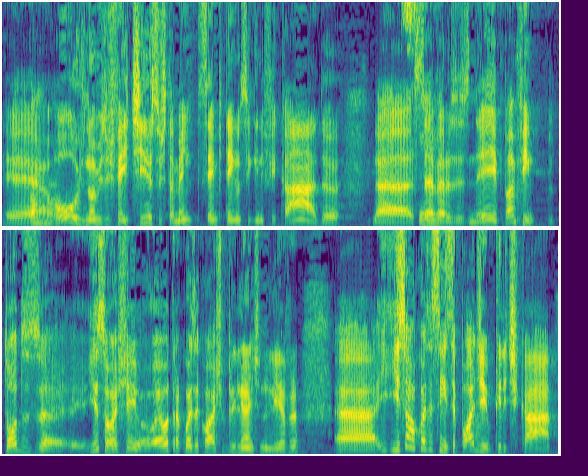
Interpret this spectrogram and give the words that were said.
É, uhum. Ou os nomes dos feitiços também sempre têm um significado. Uh, Severus Snape, enfim, todos. Uh, isso eu achei. É outra coisa que eu acho brilhante no livro. Uh, isso é uma coisa assim, você pode criticar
